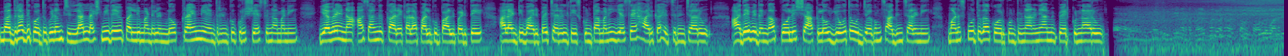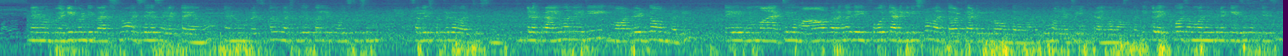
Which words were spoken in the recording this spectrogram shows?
భద్రాద్రి కొత్తగూడెం జిల్లా లక్ష్మీదేవిపల్లి మండలంలో క్రైమ్ నియంత్రణకు కృషి చేస్తున్నామని ఎవరైనా అసాంఘిక కార్యకలాపాలకు పాల్పడితే అలాంటి వారిపై చర్యలు తీసుకుంటామని ఎస్ఐ హారిక హెచ్చరించారు. అదేవిధంగా పోలీస్ శాఖలో యువత ఉద్యోగం సాధించాలని మనస్ఫూర్తిగా కోరుకుంటున్నానని ఆమె పేర్కొన్నారు. నేను ట్వంటీ ట్వంటీ బ్యాచ్లో ఎస్ఐగా సెలెక్ట్ అయ్యాను. నేను ప్రస్తుతం లక్ష్మీదేవిపల్లి పోలీస్ స్టేషన్ సబ్ ఇన్స్పెక్టర్గా వర్క్ చేస్తున్నాను. ఇక్కడ క్రైమ్ అనేది మోడరేట్గా ఉంటుంది. అంటే మేము మా యాక్చువల్గా మా పరంగా ఇది ఫోర్ కేటగిరీస్లో మాది థర్డ్ కేటగిరీలో ఉంటుంది అన్నమాట. టూ హండ్రెడ్ చేంజ్ క్రైమ్ అలా ఉంటుంది. ఇక్కడ ఎక్కువ సంబంధించిన కేసెస్ వచ్చేసి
